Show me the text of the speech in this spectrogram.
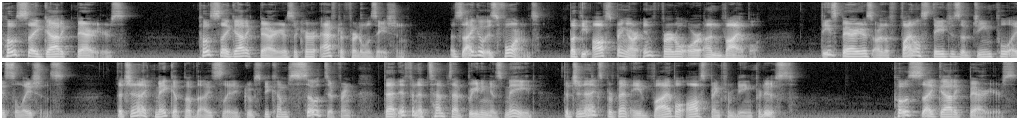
Postzygotic barriers. Postzygotic barriers occur after fertilization. A zygote is formed, but the offspring are infertile or unviable. These barriers are the final stages of gene pool isolations. The genetic makeup of the isolated groups becomes so different that if an attempt at breeding is made, the genetics prevent a viable offspring from being produced. Postzygotic barriers.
